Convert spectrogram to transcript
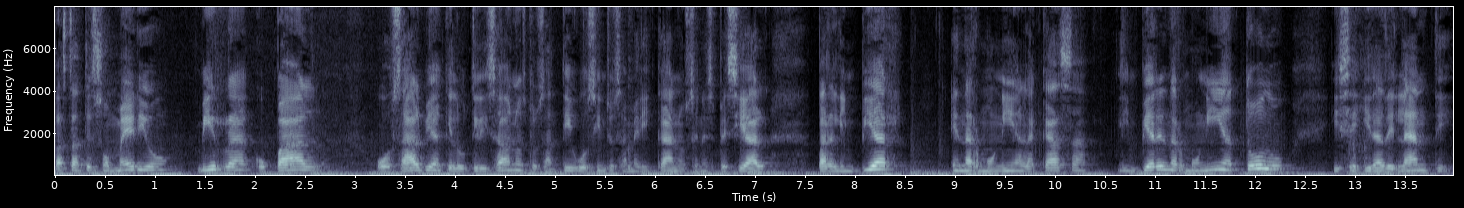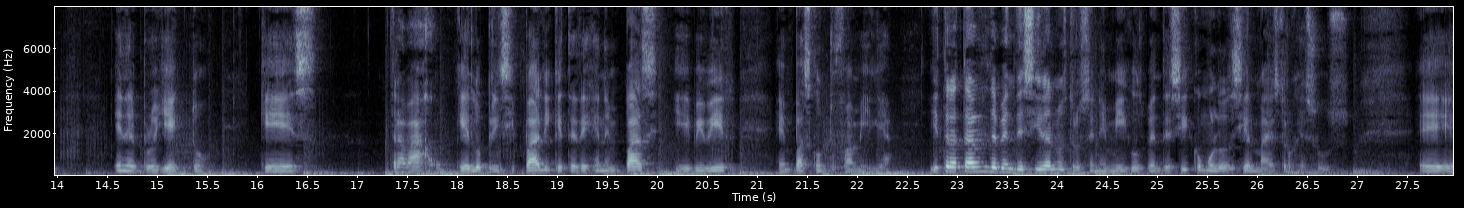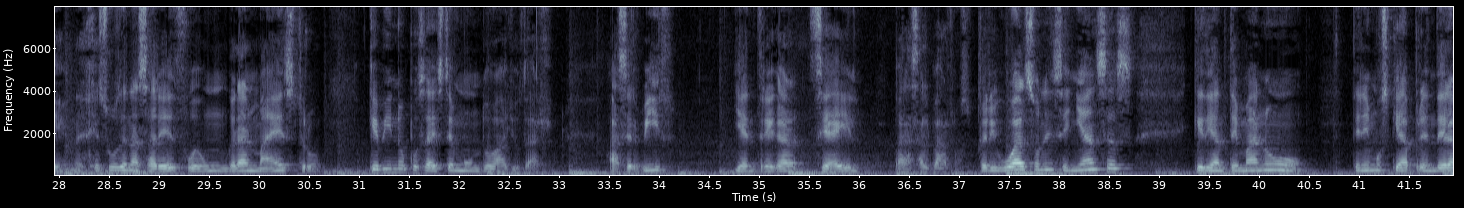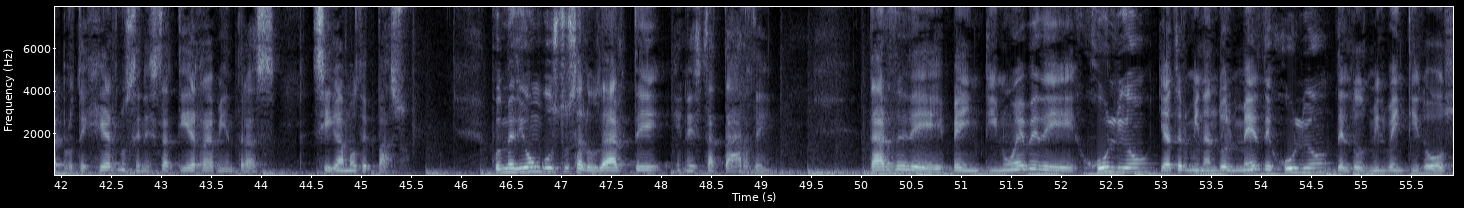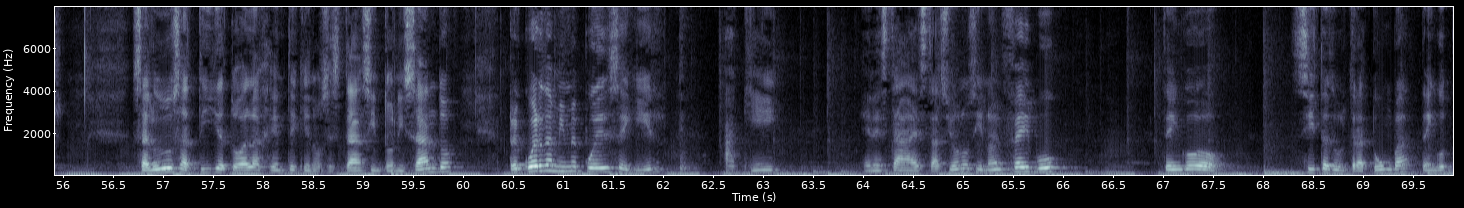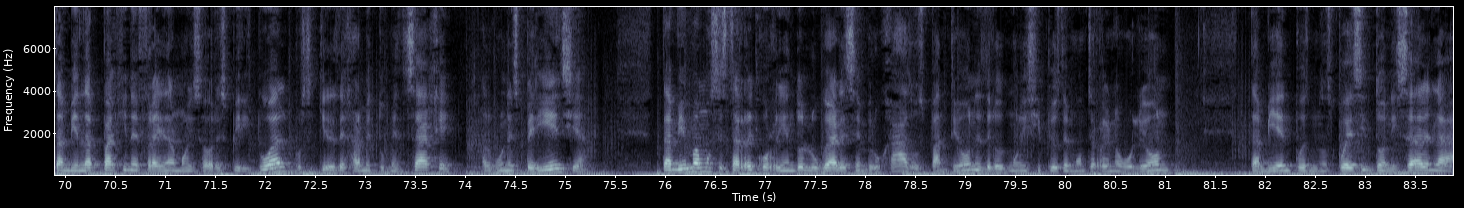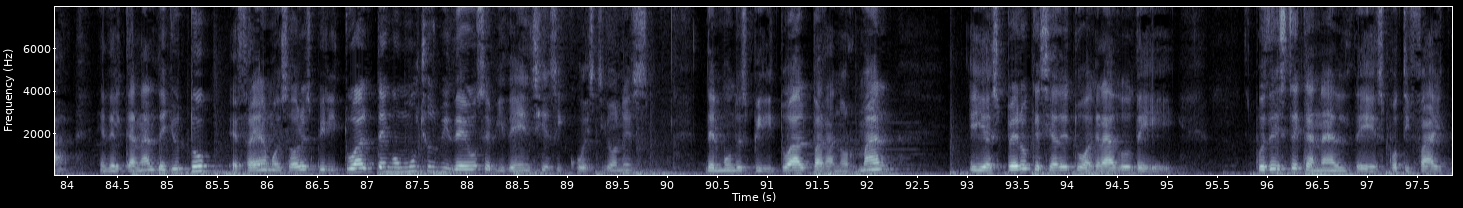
bastante somerio, mirra, copal o salvia que lo utilizaban nuestros antiguos indios americanos en especial para limpiar en armonía la casa, limpiar en armonía todo y seguir adelante en el proyecto que es trabajo, que es lo principal y que te dejen en paz y vivir en paz con tu familia. Y tratar de bendecir a nuestros enemigos, bendecir como lo decía el Maestro Jesús. Eh, Jesús de Nazaret fue un gran maestro que vino pues a este mundo a ayudar, a servir y a entregarse a Él para salvarnos. Pero igual son enseñanzas que de antemano tenemos que aprender a protegernos en esta tierra mientras sigamos de paso. Pues me dio un gusto saludarte en esta tarde, tarde de 29 de julio, ya terminando el mes de julio del 2022. Saludos a ti y a toda la gente que nos está sintonizando. Recuerda, a mí me puedes seguir aquí en esta estación o si no en Facebook. Tengo Cita de Ultratumba. Tengo también la página de Efraín Armonizador Espiritual por si quieres dejarme tu mensaje, alguna experiencia. También vamos a estar recorriendo lugares embrujados, panteones de los municipios de Monterrey, Nuevo León. También pues nos puedes sintonizar en, la, en el canal de YouTube Efraín Armonizador Espiritual. Tengo muchos videos, evidencias y cuestiones del mundo espiritual, paranormal. Y espero que sea de tu agrado de, pues, de este canal de Spotify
